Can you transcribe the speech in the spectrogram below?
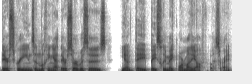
their screens and looking at their services you know they basically make more money off of us right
